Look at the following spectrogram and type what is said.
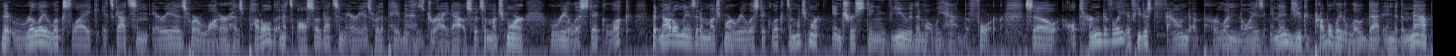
that really looks like it's got some areas where water has puddled and it's also got some areas where the pavement has dried out. So it's a much more realistic look, but not only is it a much more realistic look, it's a much more interesting view than what we had before. So alternatively, if you just found a Perlin noise image, you could probably load that into the map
